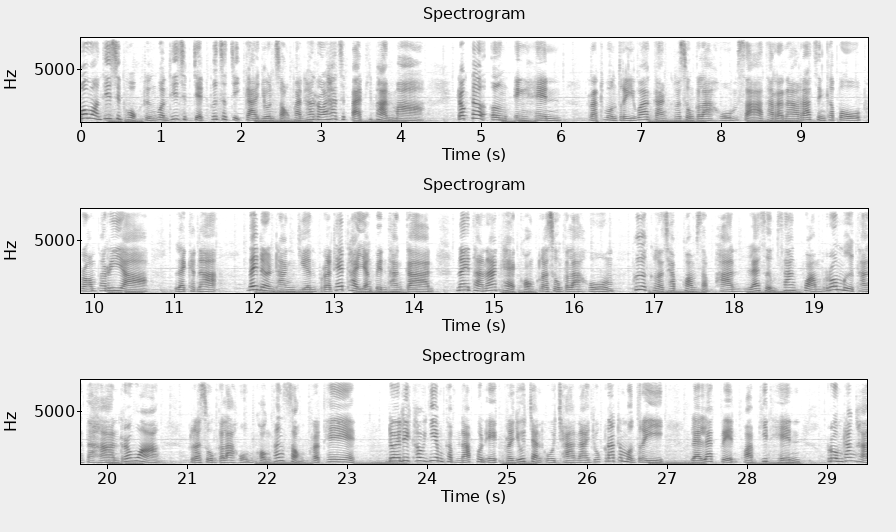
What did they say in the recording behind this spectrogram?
มื่อวันที่ 16 ถึงวันที่ 17 พฤศจิกายน 2558 ที่ผ่านมา ดรเอิงเอ็งเฮน รัฐมนตรีว่าการกระทรวงกลาโหมสาธารณรัฐสิงคโปร์พร้อมภริยา และคณะได้เดินทางเยือนประเทศไทยอย่างเป็นทางการ ในฐานะแขกของกระทรวงกลาโหม เพื่อกระชับความสัมพันธ์ และเสริมสร้างความร่วมมือทางทหารระหว่างกระทรวงกลาโหมของทั้งสองประเทศ โดยได้เข้าเยี่ยมคำนับพลเอกประยุทธ์จันโอชานายกรัฐมนตรี และแลกเปลี่ยนความคิดเห็น รวมทั้งหา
